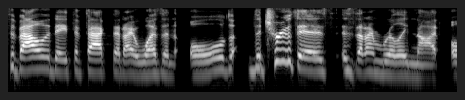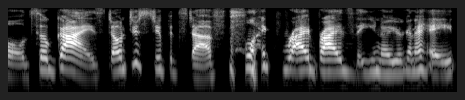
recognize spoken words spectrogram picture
to validate the fact that I wasn't old. The truth is is that I'm really not old. So guys, don't do stupid stuff like ride rides that you know you're going to hate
